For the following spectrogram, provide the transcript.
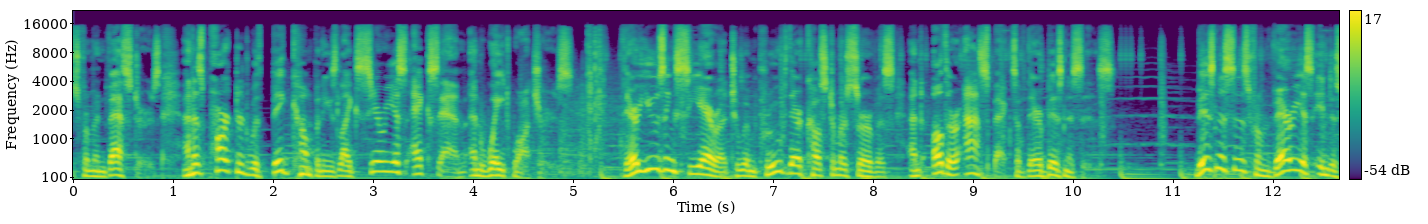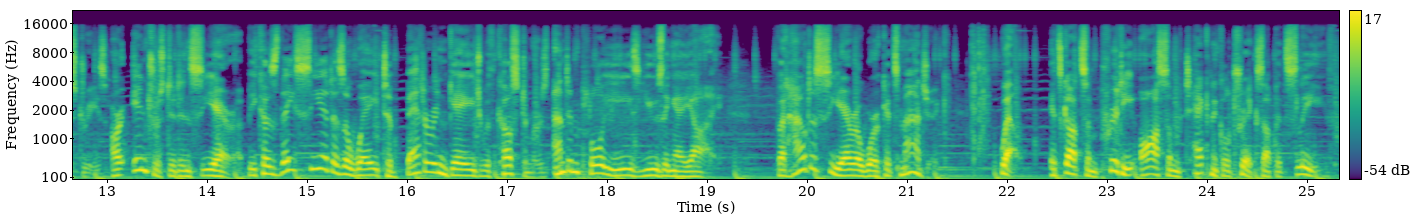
from investors and has partnered with big companies like SiriusXM and Weight Watchers. They're using Sierra to improve their customer service and other aspects of their businesses. Businesses from various industries are interested in Sierra because they see it as a way to better engage with customers and employees using AI. But how does Sierra work its magic? Well, it's got some pretty awesome technical tricks up its sleeve.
